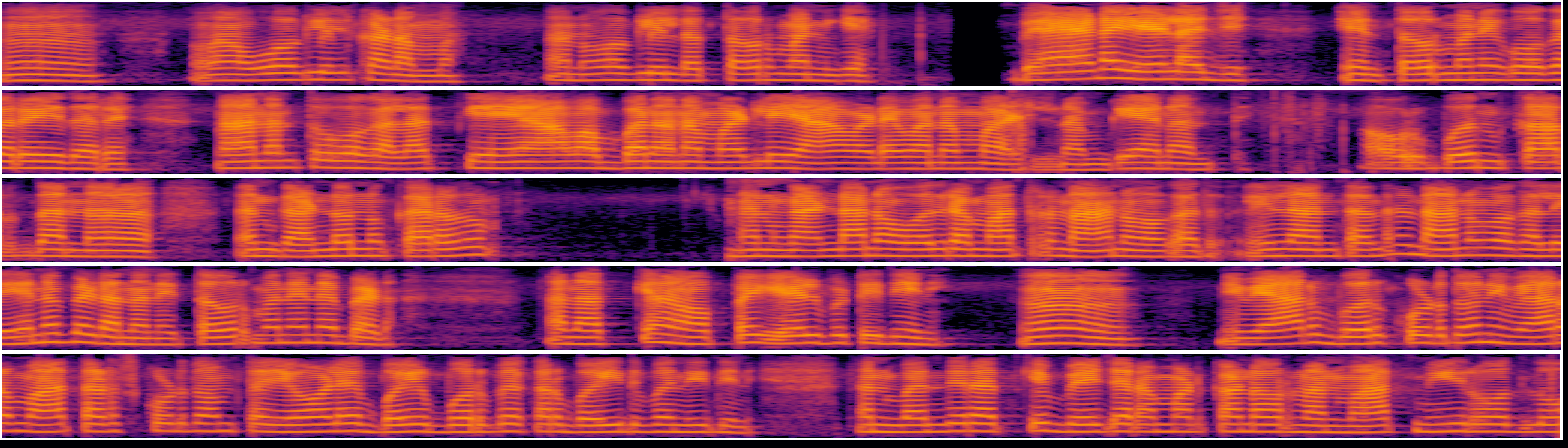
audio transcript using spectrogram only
ಹ್ಞೂ ಹೋಗ್ಲಿಲ್ಲ ಕಣಮ್ಮ. ನಾನು ಹೋಗ್ಲಿಲ್ಲ ತವ್ರ ಮನೆಗೆ. ಬೇಡ ಹೇಳಜ್ಜಿ ಏನು ತವ್ರ ಮನೆಗೆ ಹೋಗೋರೇ ಇದ್ದಾರೆ ನಾನಂತೂ ಹೋಗಲ್ಲ. ಅದಕ್ಕೆ ಯಾವ ಹಬ್ಬನ ಮಾಡಲಿ, ಯಾವ ಅಡೆವನ ಮಾಡಲಿ, ನಮ್ಗೆ ಏನಂತೆ. ಅವ್ರು ಬಂದು ಕರೆದ ನನ್ನ ಗಂಡನು ಕರೆದು ನನ್ನ ಗಂಡನ ಹೋದ್ರೆ ಮಾತ್ರ ನಾನು ಹೋಗೋದು. ಇಲ್ಲ ಅಂತಂದರೆ ನಾನು ಹೋಗಲ್ಲ. ಏನೂ ಬೇಡ ನನಗೆ. ತವ್ರ ಮನೆನೇ ಬೇಡ. ನಾನು ಅದಕ್ಕೆ ನಮ್ಮ ಅಪ್ಪಗೆ ಹೇಳ್ಬಿಟ್ಟಿದ್ದೀನಿ. ಹ್ಞೂ ನೀವು ಯಾರು ಬರ್ಕೊಡ್ದು, ನೀವು ಯಾರು ಮಾತಾಡಿಸ್ಕೊಡ್ದು ಅಂತ ಹೇಳೇ ಬೈ ಬರ್ಬೇಕಾದ್ರೆ ಬೈದು ಬಂದಿದ್ದೀನಿ. ನಾನು ಬಂದಿರೋದಕ್ಕೆ ಬೇಜಾರ ಮಾಡ್ಕೊಂಡವ್ರು ನನ್ನ ಮಾತು ಮೀರೋದ್ಲು.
